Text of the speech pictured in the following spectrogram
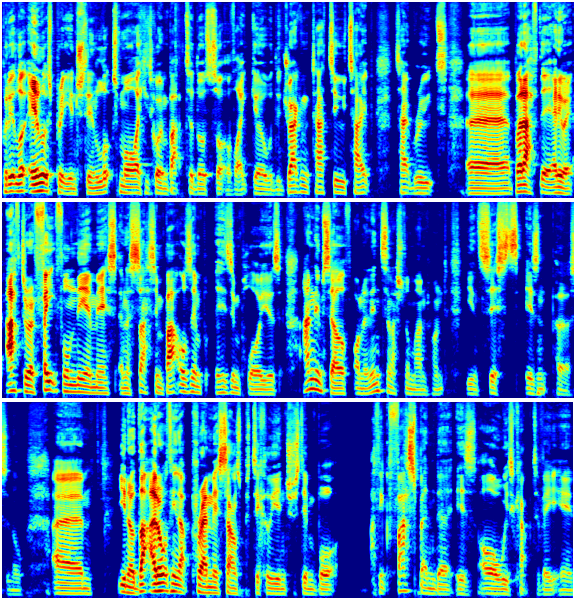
but it look it looks pretty interesting. It looks more like he's going back to those sort of like girl with the dragon tattoo type type roots. Uh, but after anyway, after a fateful near miss, an assassin battles imp- his employers and himself on an international manhunt. He insists isn't personal. Um, you know that I don't think that premise sounds particularly interesting, but I think Fassbender is always captivating,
